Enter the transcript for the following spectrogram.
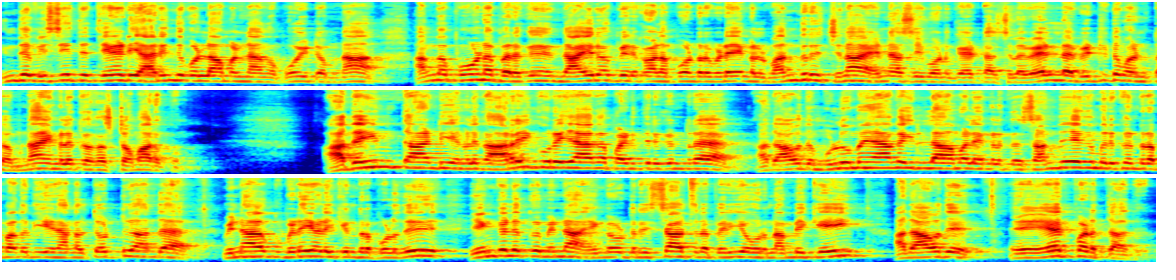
இந்த விஷயத்தை தேடி அறிந்து கொள்ளாமல் நாங்கள் போயிட்டோம்னா அங்கே போன பிறகு இந்த ஐரோப்பியர் காலம் போன்ற விடயங்கள் வந்துருச்சுன்னா என்ன செய்வோம்னு கேட்டால் சில வேலையில் விட்டுட்டு வந்துட்டோம்னா எங்களுக்கு கஷ்டமாக இருக்கும். அதையும் தாண்டி எங்களுக்கு அரைக்குறையாக படித்திருக்கின்ற அதாவது முழுமையாக இல்லாமல் எங்களுக்கு சந்தேகம் இருக்கின்ற பகுதியை நாங்கள் தொட்டு அந்த வினாவுக்கு விடையளிக்கின்ற பொழுது எங்களுக்கும் என்ன எங்களோட ரிசார்ட்ஸில் பெரிய ஒரு நம்பிக்கை அதாவது ஏற்படுத்தாது.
